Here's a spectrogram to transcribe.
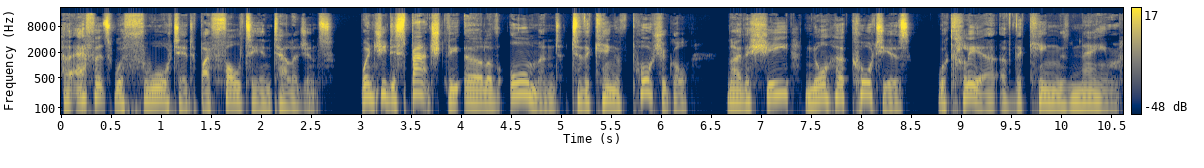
her efforts were thwarted by faulty intelligence. When she dispatched the Earl of Ormond to the King of Portugal, neither she nor her courtiers were clear of the King's name.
